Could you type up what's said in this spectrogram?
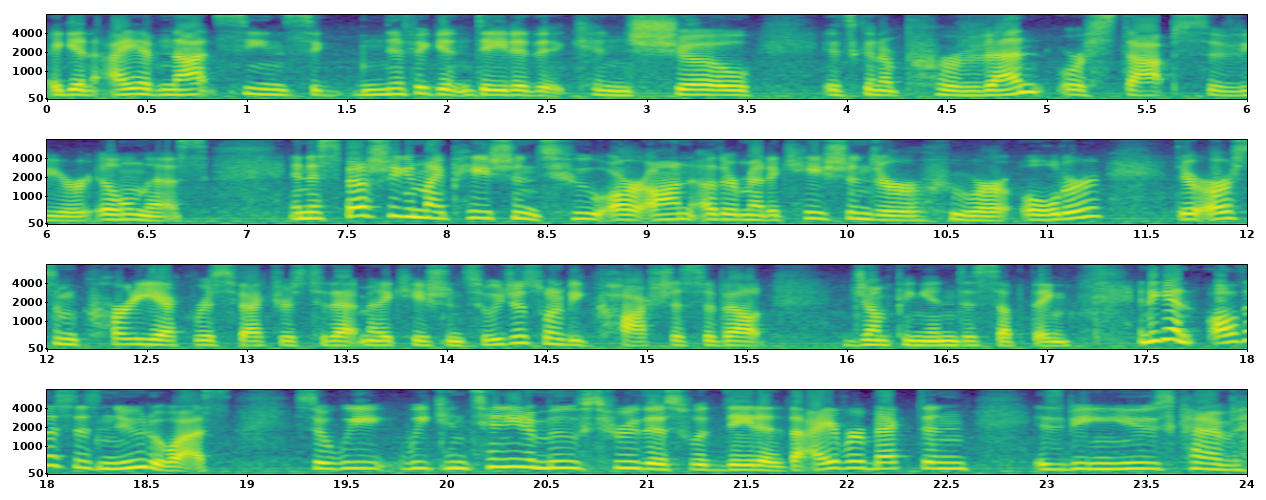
Again, I have not seen significant data that can show it's going to prevent or stop severe illness. And especially in my patients who are on other medications or who are older, there are some cardiac risk factors to that medication. So we just want to be cautious about jumping into something. And again, all this is new to us. So we, we continue to move through this with data. The ivermectin is being used kind of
